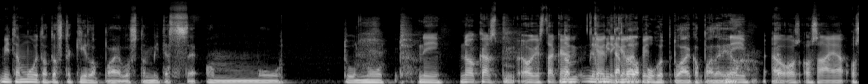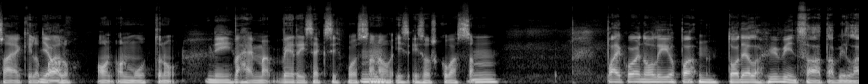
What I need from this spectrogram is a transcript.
mitä muuta tuosta kilpailusta, mitä se on muuttunut? Niin, no kans oikeastaan no, mitä me on puhuttu aika paljon niin, jo. Osaaja, osaajakilpailu on, on muuttunut niin. vähemmän veriseksi, voisi mm. sanoa is- isossa kuvassa. Mm paikoin oli jopa mm. todella hyvin saatavilla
